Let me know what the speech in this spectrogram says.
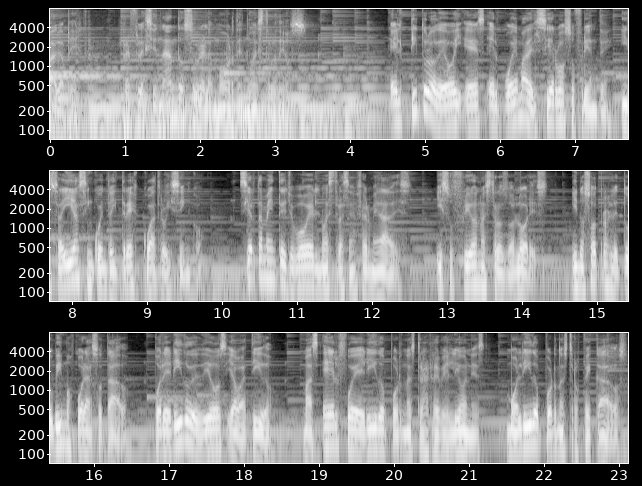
Agape, reflexionando sobre el amor de nuestro Dios. El título de hoy es El poema del siervo sufriente, Isaías 53, 4 y 5. Ciertamente llevó él nuestras enfermedades y sufrió nuestros dolores, y nosotros le tuvimos por azotado, por herido de Dios y abatido. Mas él fue herido por nuestras rebeliones, molido por nuestros pecados.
